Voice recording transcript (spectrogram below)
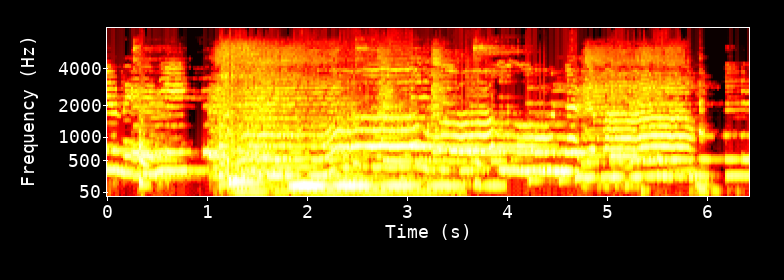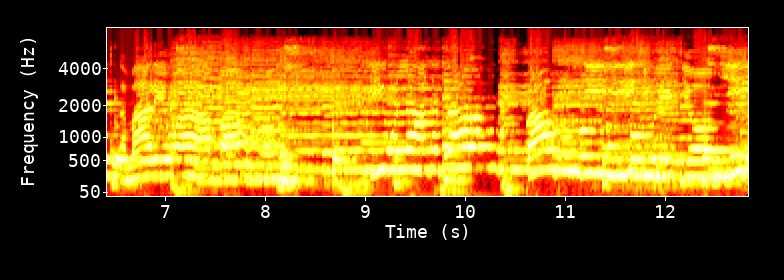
ေလေသည်သမာရီဝါပေါင်းဒီဝလာတသောကောင်းကြီးကျွေကြော်မြည်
